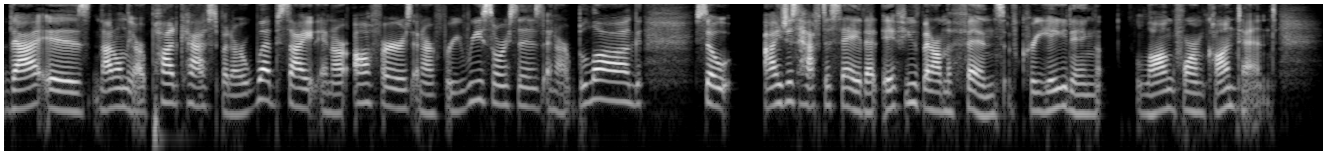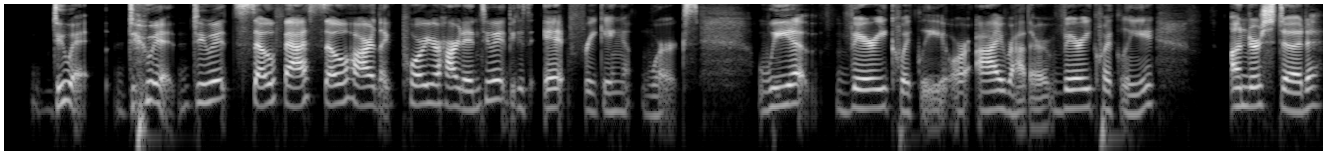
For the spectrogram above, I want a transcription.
that is not only our podcast, but our website and our offers and our free resources and our blog. So I just have to say that if you've been on the fence of creating long form content, do it. Do it. Do it so fast, so hard. Like pour your heart into it because it freaking works. We very quickly, or I rather, very quickly understood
